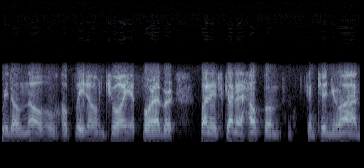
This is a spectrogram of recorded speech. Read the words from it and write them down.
we don't know hopefully they'll enjoy it forever but it's going to help them continue on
